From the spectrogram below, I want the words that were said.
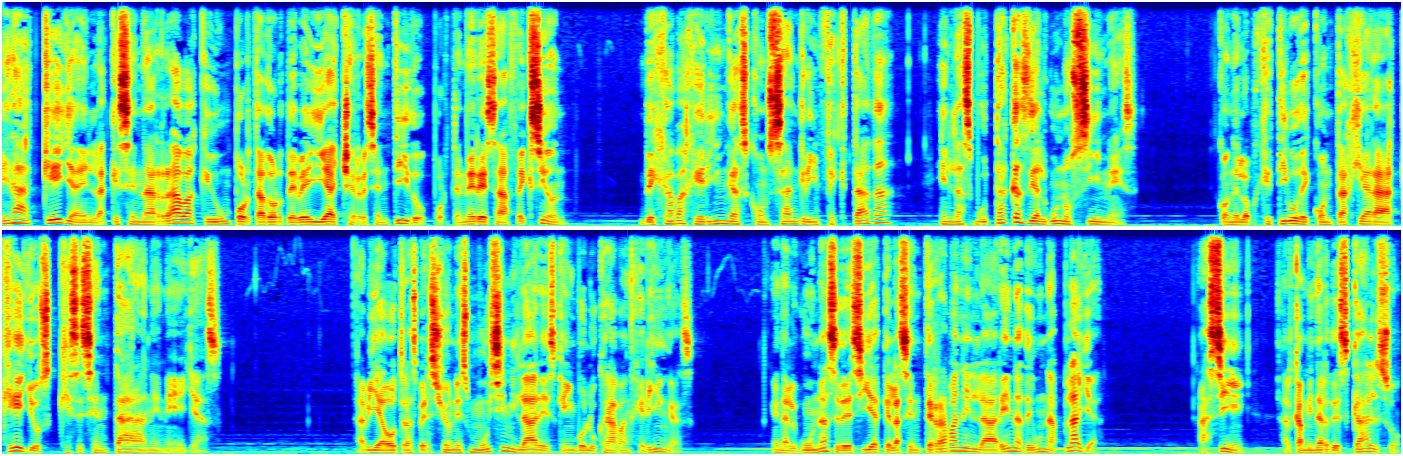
era aquella en la que se narraba que un portador de VIH resentido por tener esa afección dejaba jeringas con sangre infectada en las butacas de algunos cines, con el objetivo de contagiar a aquellos que se sentaran en ellas. Había otras versiones muy similares que involucraban jeringas. En algunas se decía que las enterraban en la arena de una playa. Así, al caminar descalzo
